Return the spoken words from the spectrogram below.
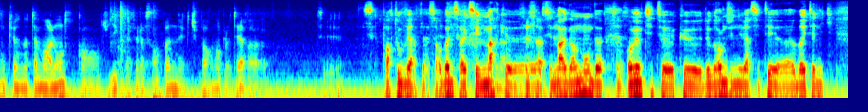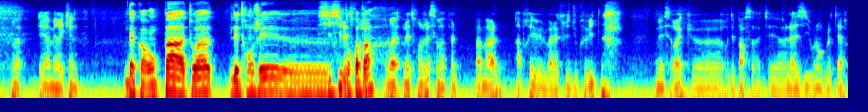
Donc notamment à Londres, quand tu dis que tu as fait la Sorbonne et que tu pars en Angleterre, c'est porte ouverte. La Sorbonne, c'est vrai que c'est une marque, c'est une marque dans le monde, au même titre que de grandes universités britanniques. Ouais, et américaines. D'accord, donc pas à toi, l'étranger euh, Si, si, pourquoi pas? Ouais, l'étranger, ça m'appelle pas mal. Après, bah, la crise du Covid. mais c'est vrai qu'au départ, ça a été euh, l'Asie ou l'Angleterre.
